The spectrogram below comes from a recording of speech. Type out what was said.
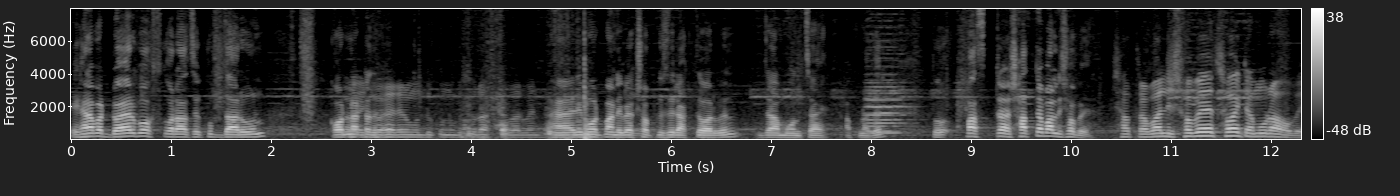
এখানে আবার ডয়ার বক্স করা আছে খুব দারুণ। কর্নারটা ড্রয়ারের মধ্যে কোনো কিছু রাখতে পারবেন হ্যাঁ রিমোট মানি ব্যাগ সব কিছুই রাখতে পারবেন যা মন চায় আপনাদের। তো পাঁচটা সাতটা বালিশ হবে? সাতটা বালিশ হবে ছয়টা মোড়া হবে।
